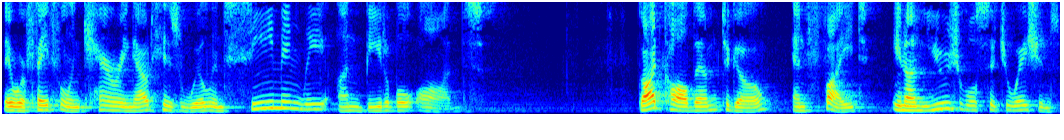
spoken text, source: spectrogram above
They were faithful in carrying out his will in seemingly unbeatable odds. God called them to go and fight in unusual situations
